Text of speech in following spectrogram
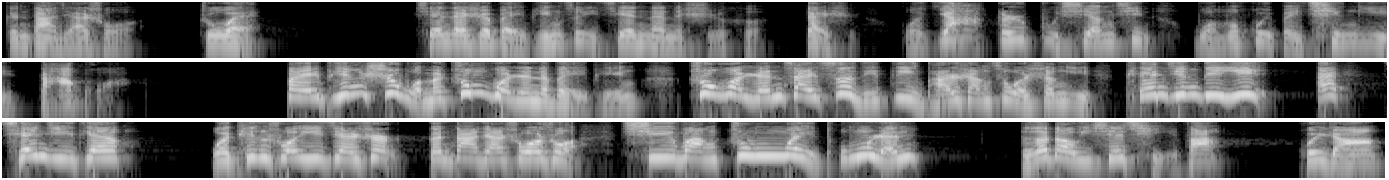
跟大家说：“诸位。”现在是北平最艰难的时刻，但是我压根儿不相信我们会被轻易打垮。北平是我们中国人的北平，中国人在自己地盘上做生意天经地义。哎，前几天我听说一件事儿，跟大家说说，希望诸位同仁得到一些启发。会长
